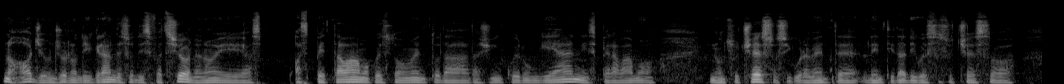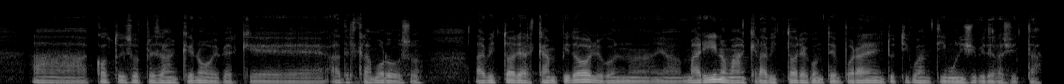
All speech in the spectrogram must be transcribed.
No, oggi è un giorno di grande soddisfazione, noi aspettavamo questo momento da, da cinque lunghi anni, speravamo in un successo, sicuramente l'entità di questo successo ha colto di sorpresa anche noi perché ha del clamoroso la vittoria al Campidoglio con eh, Marino, ma anche la vittoria contemporanea in tutti quanti i municipi della città.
